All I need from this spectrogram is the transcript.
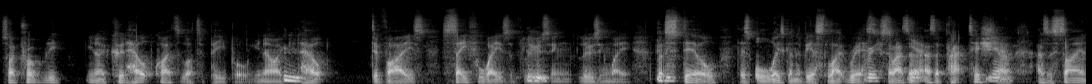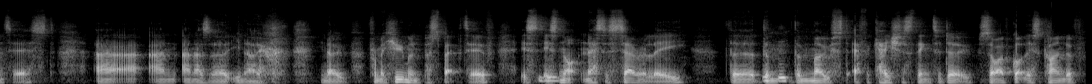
so I probably you know could help quite a lot of people you know I could mm-hmm. help devise safer ways of mm-hmm. losing losing weight but still there's always going to be a slight risk, risk. so as a, yeah. as a practitioner yeah. as a scientist uh, and and as a you know you know from a human perspective it's mm-hmm. it's not necessarily the the, mm-hmm. the most efficacious thing to do so i've got this kind of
